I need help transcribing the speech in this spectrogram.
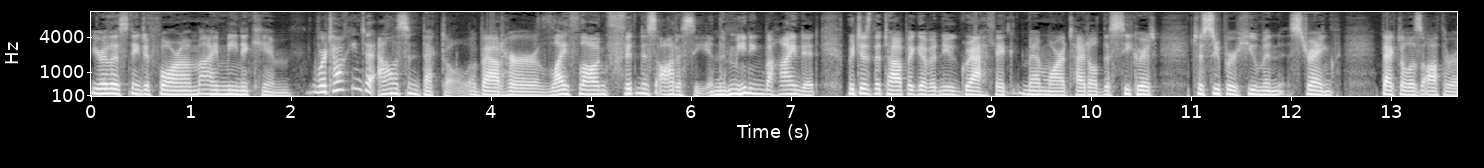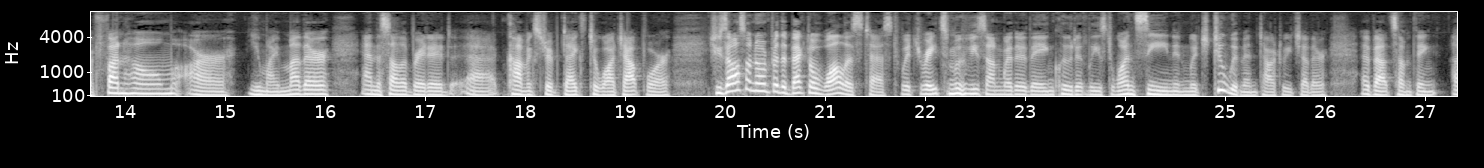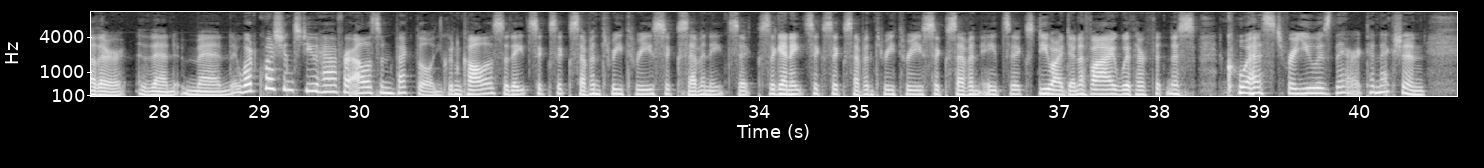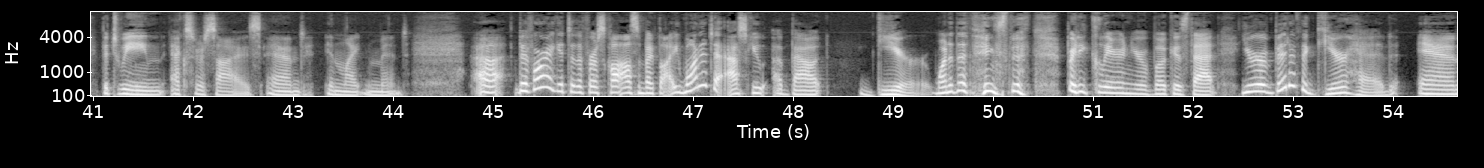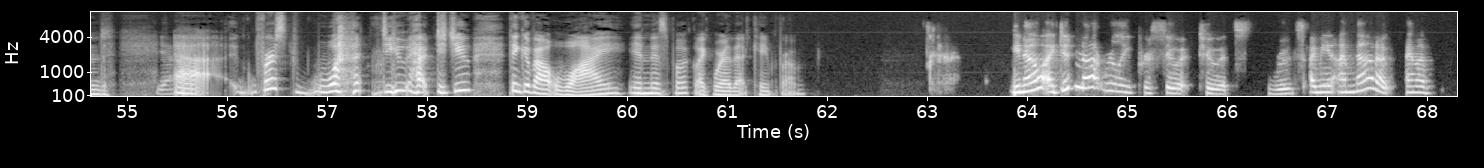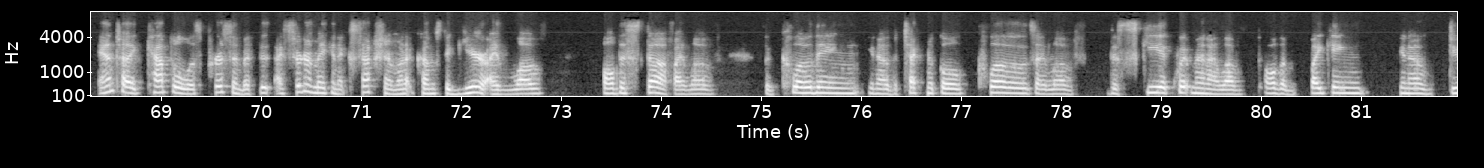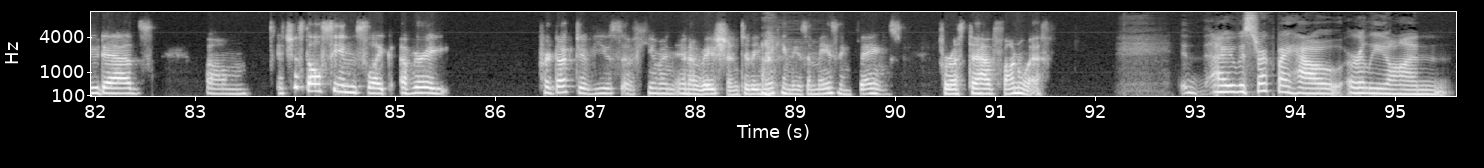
You're listening to Forum. I'm Mina Kim. We're talking to Alison Bechdel about her lifelong fitness odyssey and the meaning behind it, which is the topic of a new graphic memoir titled The Secret to Superhuman Strength. Bechdel is author of Fun Home, Are You My Mother, and the celebrated uh, comic strip Dykes to Watch Out For. She's also known for the Bechdel Wallace test, which rates movies on whether they include at least one scene in which two women talk to each other about something other than men. What questions do you have for Alison Bechdel? You can call us at 866 733 6786. Again, 866 733 6786. Do you identify with her fitness quest? For you, is there a connection between exercise and enlightenment. Uh, before I get to the first call, Alison Bechdel, I wanted to ask you about gear. One of the things that's pretty clear in your book is that you're a bit of a gearhead. And yeah. uh, first, what do you have? Did you think about why in this book, like where that came from? You know, I did not really pursue it to its roots. I mean, I'm not a I'm a anti-capitalist person, but th- I sort of make an exception when it comes to gear. I love all this stuff. I love the clothing, you know, the technical clothes. I love the ski equipment. I love all the biking, you know, doodads. Um, it just all seems like a very productive use of human innovation to be making these amazing things for us to have fun with. I was struck by how early on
